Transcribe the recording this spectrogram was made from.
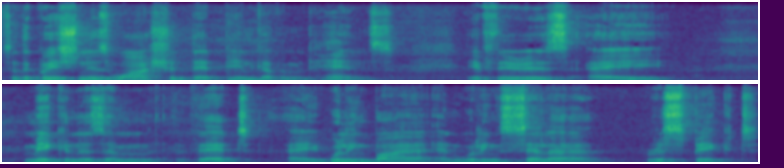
So, the question is why should that be in government hands? if there is a mechanism that a willing buyer and willing seller respect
